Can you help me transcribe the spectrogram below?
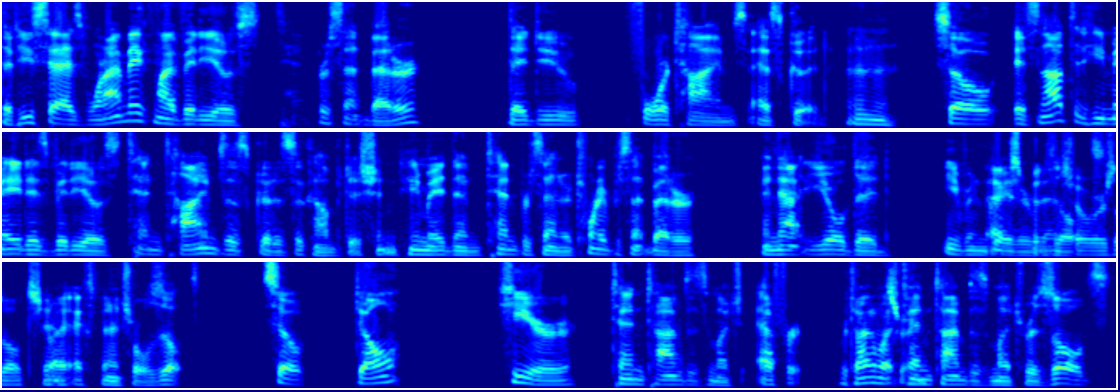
That he says, when I make my videos ten percent better, they do four times as good. Mm-hmm. So it's not that he made his videos ten times as good as the competition. He made them ten percent or twenty percent better, and that yielded even greater exponential results. results yeah. right? Exponential results. So don't here 10 times as much effort. We're talking about 10 times as much results.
